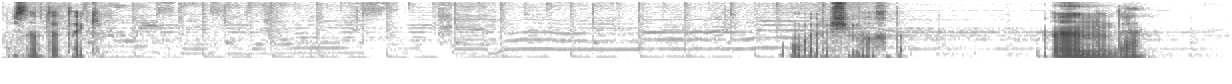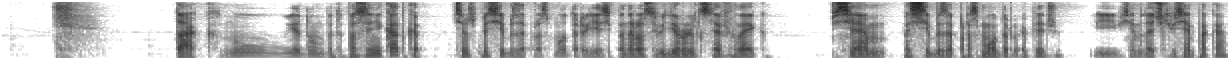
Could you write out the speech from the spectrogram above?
Просто автоатаки. Ой, вообще мало хп. А, ну да. Так, ну, я думаю, это последняя катка. Всем спасибо за просмотр. Если понравился видеоролик, ставь лайк. Всем спасибо за просмотр, опять же. И всем удачи, всем пока.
